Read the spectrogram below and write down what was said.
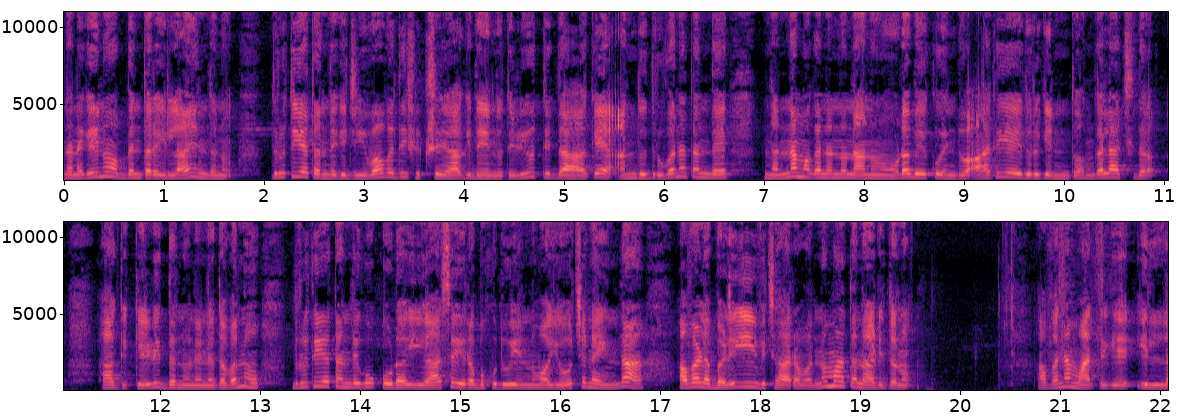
ನನಗೇನು ಅಭ್ಯಂತರ ಇಲ್ಲ, ಎಂದನು. ಧೃತಿಯ ತಂದೆಗೆ ಜೀವಾವಧಿ ಶಿಕ್ಷೆಯಾಗಿದೆ ಎಂದು ತಿಳಿಯುತ್ತಿದ್ದ ಹಾಗೆ, ಅಂದು ಧ್ರುವನ ತಂದೆ, ನನ್ನ ಮಗನನ್ನು ನಾನು ನೋಡಬೇಕು ಎಂದು ಆದಿಯ ಎದುರಿಗೆ ನಿಂತು ಅಂಗಲಾಚಿದ ಹಾಗೆ ಕೇಳಿದ್ದನ್ನು ನೆನೆದವನು, ಧೃತಿಯ ತಂದೆಗೂ ಕೂಡ ಈ ಆಸೆ ಇರಬಹುದು ಎನ್ನುವ ಯೋಚನೆಯಿಂದ ಅವಳ ಬಳಿ ಈ ವಿಚಾರವನ್ನು ಮಾತನಾಡಿದನು. ಅವನ ಮಾತಿಗೆ, ಇಲ್ಲ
